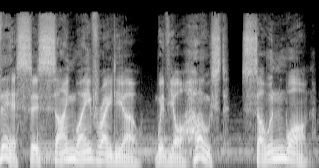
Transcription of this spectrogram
This is Sine Wave Radio with your host, Soen Won.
